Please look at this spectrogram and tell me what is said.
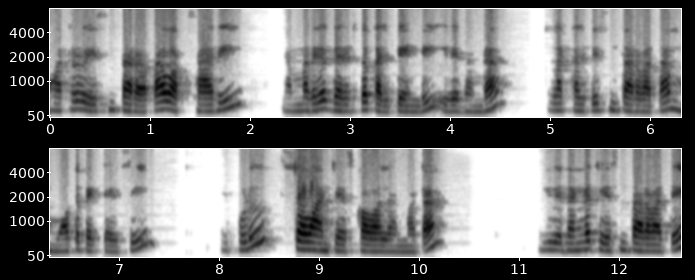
వాటర్ వేసిన తర్వాత ఒకసారి నెమ్మదిగా గరిటతో కలిపేయండి ఈ విధంగా. ఇలా కలిపేసిన తర్వాత మూత పెట్టేసి ఇప్పుడు స్టవ్ ఆన్ చేసుకోవాలన్నమాట. ఈ విధంగా చేసిన తర్వాతే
